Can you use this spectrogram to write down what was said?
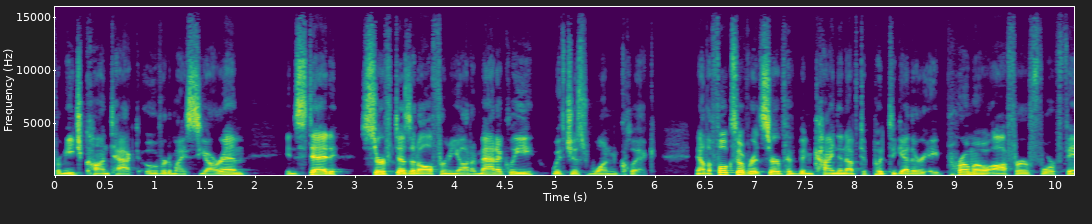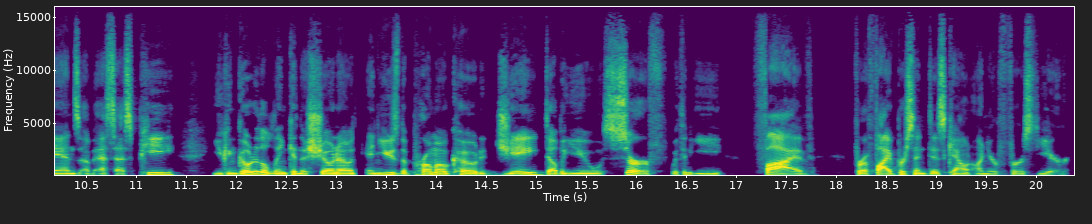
from each contact over to my CRM. Instead, Surfe does it all for me automatically with just one click. Now, the folks over at Surfe have been kind enough to put together a promo offer for fans of SSP. You can go to the link in the show notes and use the promo code JWSURF with an E 5 for a 5% discount on your first year.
